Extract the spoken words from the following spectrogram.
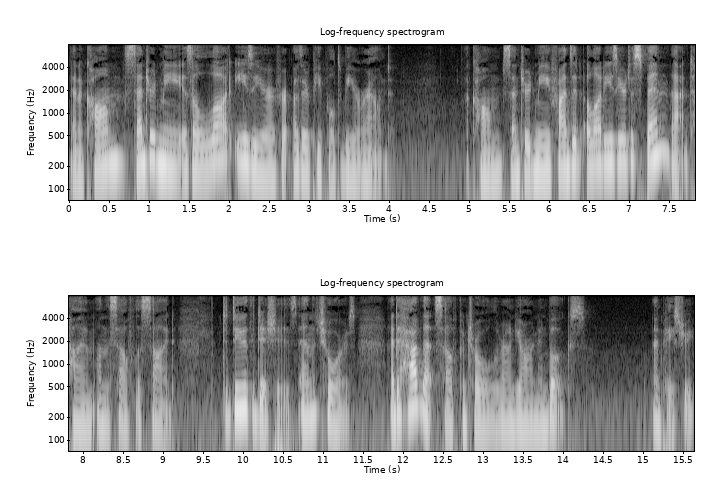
And a calm, centered me is a lot easier for other people to be around. A calm, centered me finds it a lot easier to spend that time on the selfless side to do the dishes and the chores, and to have that self control around yarn and books. And pastry.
